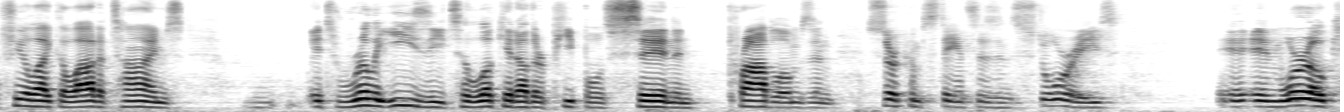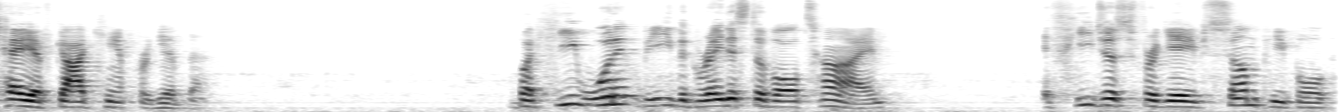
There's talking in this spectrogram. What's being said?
I feel like a lot of times it's really easy to look at other people's sin and problems and circumstances and stories, and we're okay if God can't forgive them. But He wouldn't be the greatest of all time if He just forgave some people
